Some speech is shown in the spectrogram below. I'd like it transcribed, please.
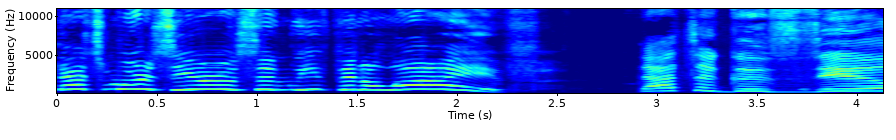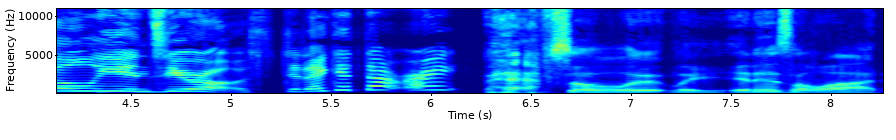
That's more zeros than we've been alive. That's a gazillion zeros. Did I get that right? Absolutely. It is a lot.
